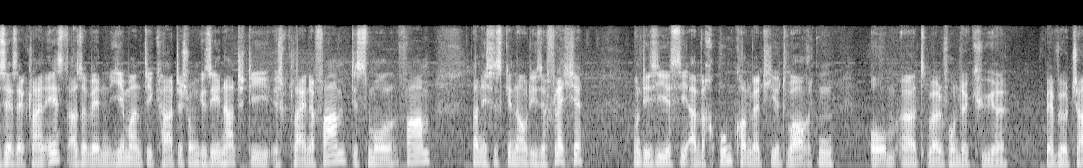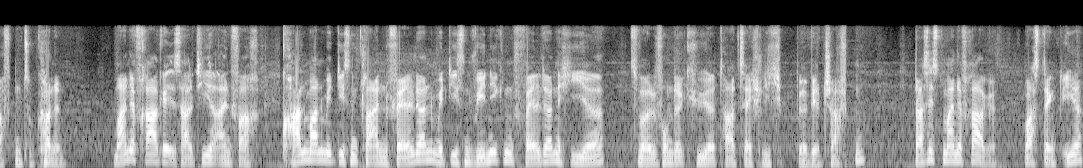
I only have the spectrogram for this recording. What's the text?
sehr, sehr klein ist. Also wenn jemand die Karte schon gesehen hat, die kleine Farm, die Small Farm, dann ist es genau diese Fläche. Und hier ist sie einfach umkonvertiert worden, um äh, 1200 Kühe bewirtschaften zu können. Meine Frage ist halt hier einfach, kann man mit diesen kleinen Feldern, mit diesen wenigen Feldern hier 1200 Kühe tatsächlich bewirtschaften? Das ist meine Frage. Was denkt ihr?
